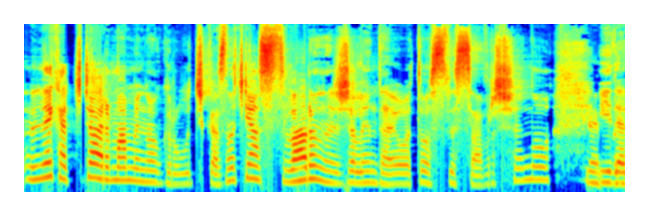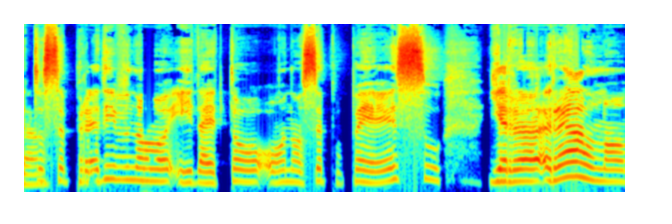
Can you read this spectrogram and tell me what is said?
neka čar maminog ručka. Znači ja stvarno ne želim da je to sve savršeno i da je to sve predivno i da je to ono sve po PS-u, jer realno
